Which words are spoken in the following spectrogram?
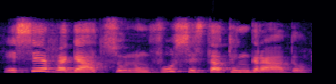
E se il ragazzo non fosse stato in grado,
